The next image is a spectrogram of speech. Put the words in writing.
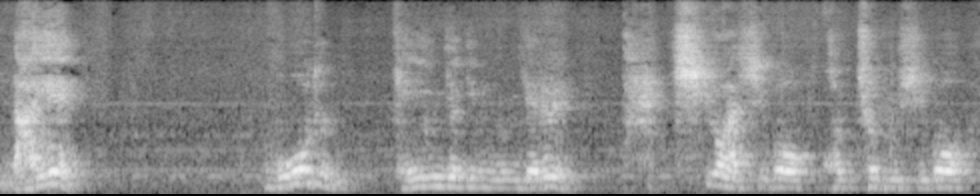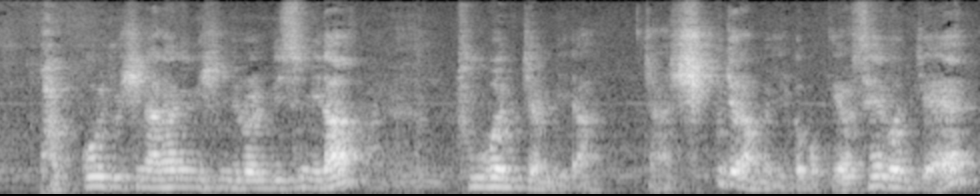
나의 모든 개인적인 문제를 다 치료하시고 고쳐주시고 바꿔주신 하나님이신 줄을 믿습니다. 두 번째입니다. 자, 19절 한번 읽어볼게요. 세 번째.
